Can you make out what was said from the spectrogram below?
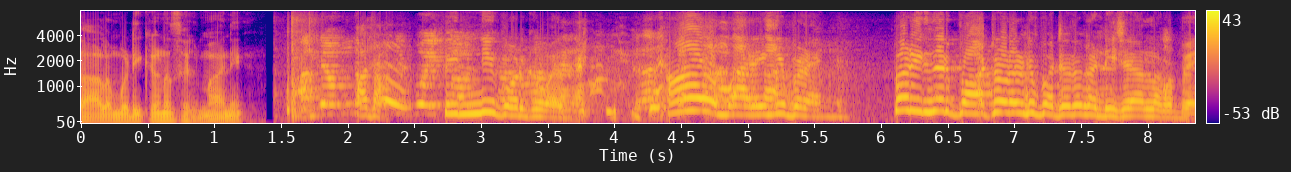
താളം പഠിക്കാണ് സൽമാന്. അതാ പിന്നെ കൊടുക്കും ആ മഴങ്ങി ഇവിടെ. ഇവിടെ ഇരുന്നൊരു പാട്ട് പാടാൻ പറ്റുന്ന കണ്ടീഷനാണല്ലോ റബ്ബേ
